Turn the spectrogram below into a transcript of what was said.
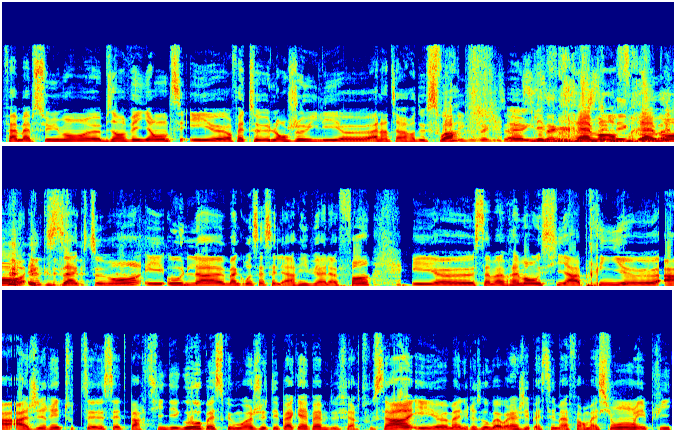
femmes absolument euh, bienveillantes et euh, en fait l'enjeu il est à l'intérieur de soi. Exactement. il est, vraiment vraiment exactement et au-delà ma grossesse elle est arrivée à la fin et ça m'a vraiment aussi appris à, à, gérer toute cette partie d'ego parce que moi j'étais pas capable de faire tout ça et malgré tout bah voilà j'ai passé ma formation et puis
